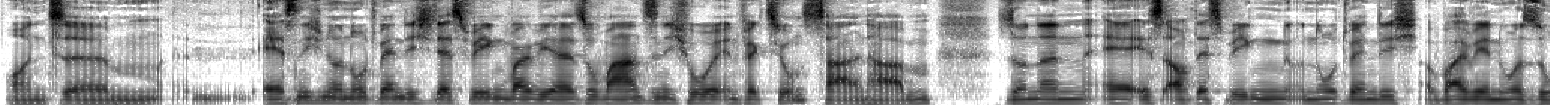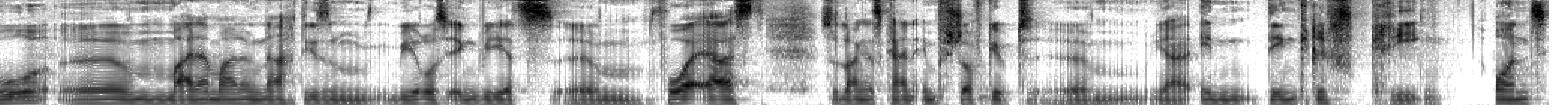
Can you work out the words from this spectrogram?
Und ähm, er ist nicht nur notwendig deswegen, weil wir so wahnsinnig hohe Infektionszahlen haben, sondern er ist auch deswegen notwendig, weil wir nur so äh, meiner Meinung nach diesem Virus irgendwie jetzt ähm, vorerst, solange es keinen Impfstoff gibt, ähm, ja in den Griff kriegen. Und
